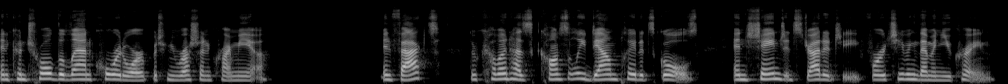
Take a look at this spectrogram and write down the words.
and control the land corridor between Russia and Crimea. In fact, the Kremlin has constantly downplayed its goals and changed its strategy for achieving them in Ukraine.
